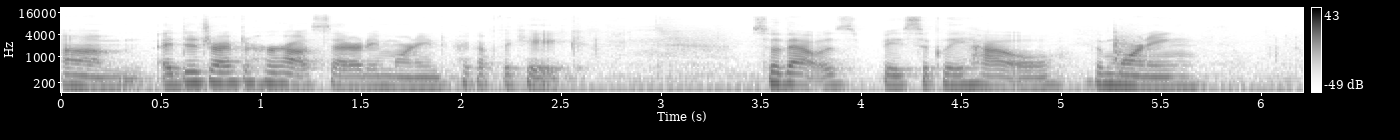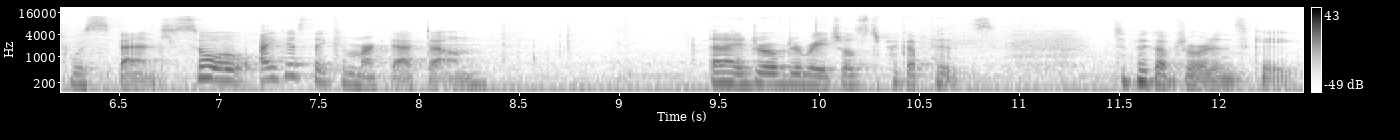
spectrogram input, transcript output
Um, I did drive to her house Saturday morning to pick up the cake. So that was basically how the morning was spent. So I guess they can mark that down. Then I drove to Rachel's to pick up his, to pick up Jordan's cake.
